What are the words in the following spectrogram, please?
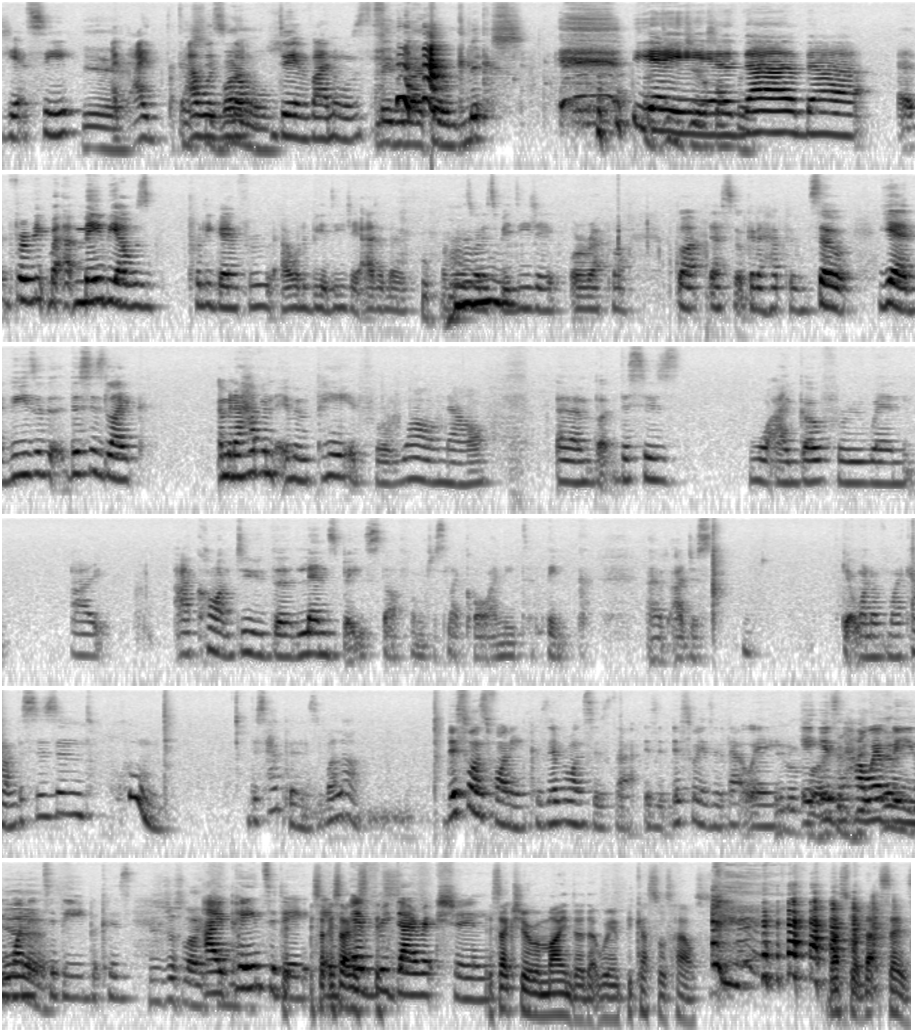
Yeah, see, Yeah. I I, can I was vinyls. not doing vinyls. Maybe like a mix. yeah, DJ yeah, yeah. That that uh, probably maybe I was probably going through. I want to be a DJ. I don't know. I've always wanted to be a DJ or a rapper, but that's not gonna happen. So yeah, these are the, this is like, I mean, I haven't even painted for a while now, um, but this is what I go through when I I can't do the lens based stuff. I'm just like, oh, I need to think, and I just get one of my canvases and boom, this happens. Voila. This one's funny because everyone says that. Is it this way? Is it that way? It It like is it could be however any- you want it to be because It's just like. I painted it It's- in it's like- it's- every it's- direction. It's actually a reminder that we're in Picasso's house. That's what that says.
